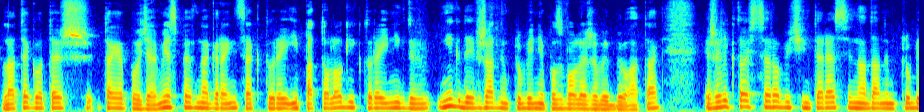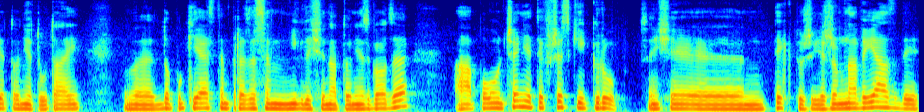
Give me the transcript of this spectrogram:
Dlatego też, tak jak powiedziałem, jest pewna granica, której i patologii, której nigdy, nigdy w żadnym klubie nie pozwolę, żeby była, tak? Jeżeli ktoś chce robić interesy na danym klubie, to nie tutaj. Dopóki ja jestem prezesem, nigdy się na to nie zgodzę. A połączenie tych wszystkich grup, w sensie tych, którzy jeżdżą na wyjazdy,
